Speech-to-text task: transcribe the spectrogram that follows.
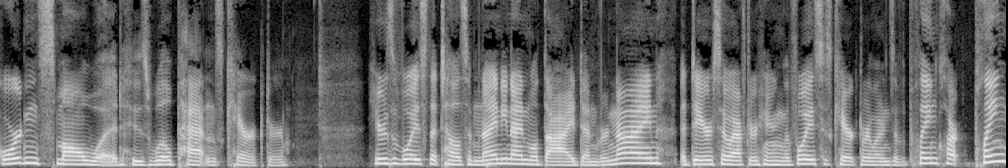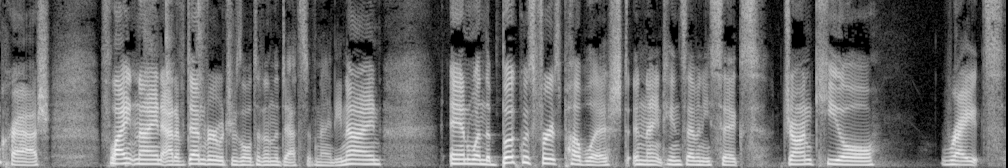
Gordon Smallwood, who's Will Patton's character, hears a voice that tells him 99 will die, Denver 9. A day or so after hearing the voice, his character learns of the plane cl- plane crash, Flight 9 out of Denver, which resulted in the deaths of 99. And when the book was first published in 1976, John Keel writes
